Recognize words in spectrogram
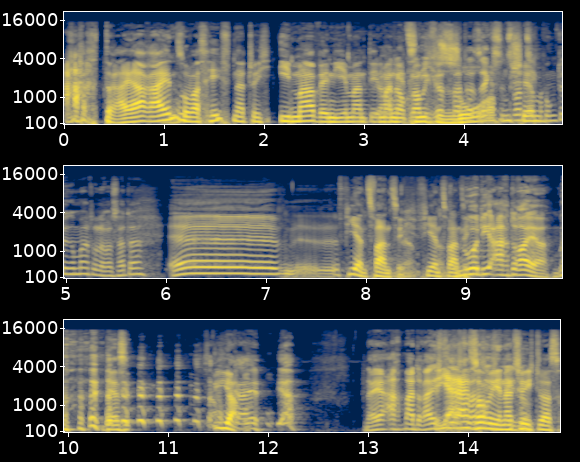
acht Dreier rein. Sowas hilft natürlich immer, wenn jemand, den man Hat auch, jetzt nicht was so hat er, auf dem 26 Schirm Punkte gemacht oder was hat er? äh, 24. 24. Nur die 8 Dreier. Das- ist auch Ja. geil. Ja. Naja, 8 mal 3 ist Ja, 24 sorry, natürlich, du hast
